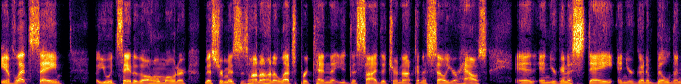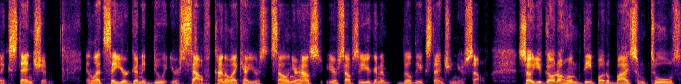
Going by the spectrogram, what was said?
If let's say you would say to the homeowner, Mr. and Mrs. Hana Hana, let's pretend that you decide that you're not going to sell your house and, and you're going to stay and you're going to build an extension and let's say you're going to do it yourself, kind of like how you're selling your house yourself. So you're going to build the extension yourself. So you go to Home Depot to buy some tools,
